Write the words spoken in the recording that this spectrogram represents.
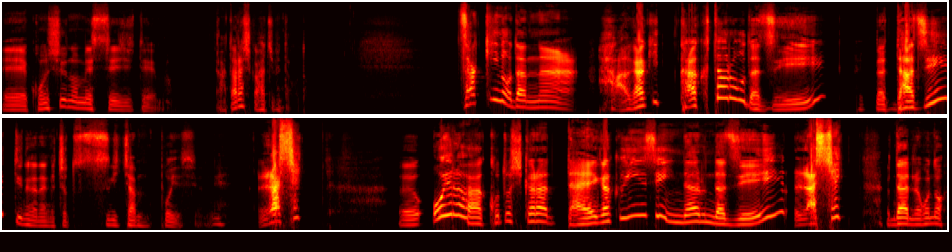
えー今週のメッセージテーマ、新しく始めたこと。ザッキの旦那、はがき角太郎だぜ。だぜっていうのがなんかちょっとスギちゃんっぽいですよね。らっしゃい。おいらは今年から大学院生になるんだぜ。らっしゃい。だからこの、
